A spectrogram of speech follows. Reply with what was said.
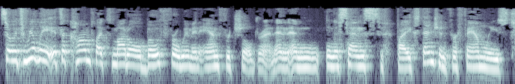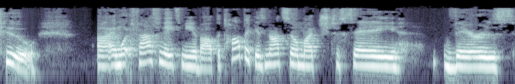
So it's really, it's a complex muddle both for women and for children and, and in a sense, by extension, for families too. Uh, and what fascinates me about the topic is not so much to say there's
